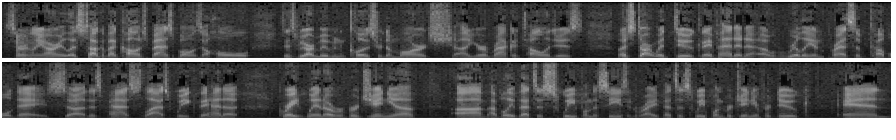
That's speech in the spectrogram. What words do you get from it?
Certainly. All right, let's talk about college basketball as a whole. Since we are moving closer to March, uh, you're a bracketologist. Let's start with Duke. They've had a, a really impressive couple days uh, this past last week. They had a great win over Virginia. Um, I believe that's a sweep on the season, right? That's a sweep on Virginia for Duke. And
